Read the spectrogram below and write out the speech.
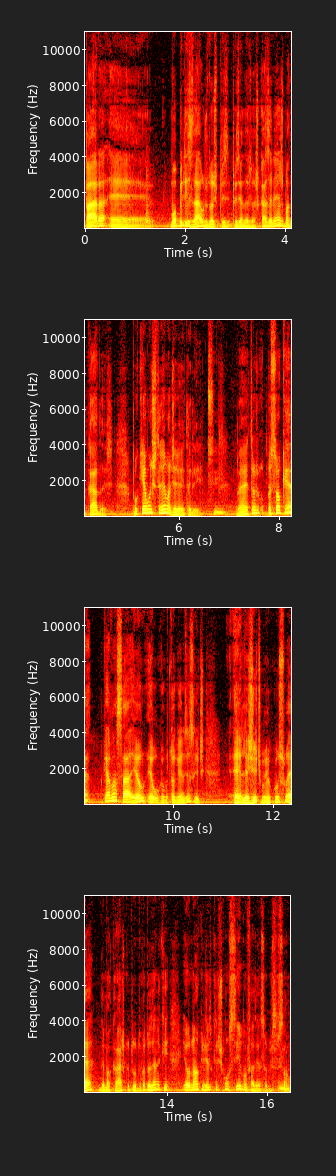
para é, mobilizar os dois presidentes das duas casas, nem as bancadas, porque é uma extrema-direita ali. Né? Então o pessoal quer, quer avançar. Eu, eu, o que eu estou querendo dizer é o seguinte: é legítimo o recurso? É, democrático tudo. O que eu estou dizendo é que eu não acredito que eles consigam fazer essa obstrução. Sim.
